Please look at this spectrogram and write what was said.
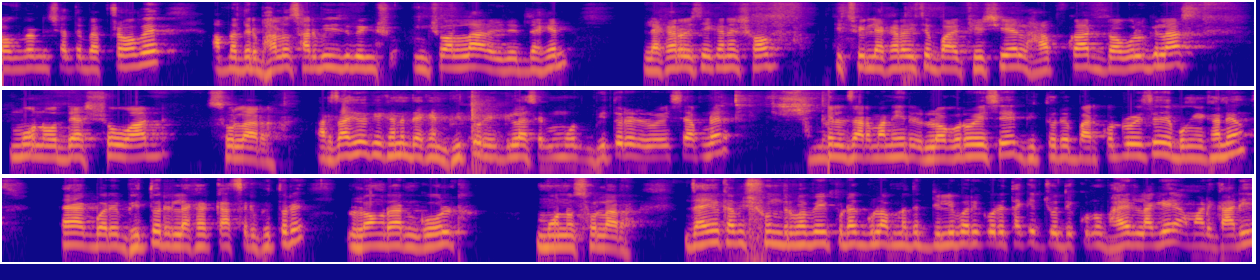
লং রানের সাথে ব্যবসা হবে। আপনাদের ভালো সার্ভিস দেবে ইনশাল্লাহ আর এই যে দেখেন, লেখা রয়েছে এখানে সব। কিছুই লেখা রয়েছে by facial half cut double glass mono দেড়শো ওয়ার্ড সোলার আর যাই হোক, এখানে দেখেন ভিতরে গ্লাসের ভিতরে রয়েছে আপনার জার্মানির লগ রয়েছে, ভিতরে বারকোড রয়েছে এবং এখানে একবারে ভিতরে লেখা কাছের ভিতরে long run gold mono solar যাই হোক, আমি সুন্দরভাবে এই প্রোডাক্টগুলো আপনাদের ডেলিভারি করে থাকি। যদি কোনো ভাইয়ের লাগে, আমার গাড়ি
